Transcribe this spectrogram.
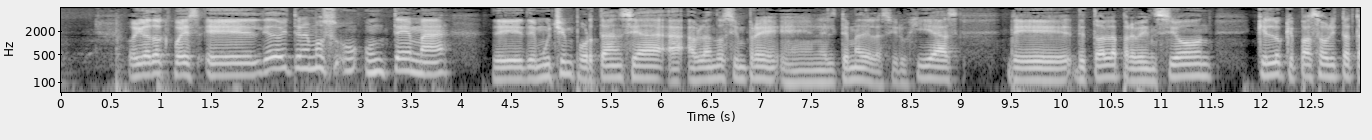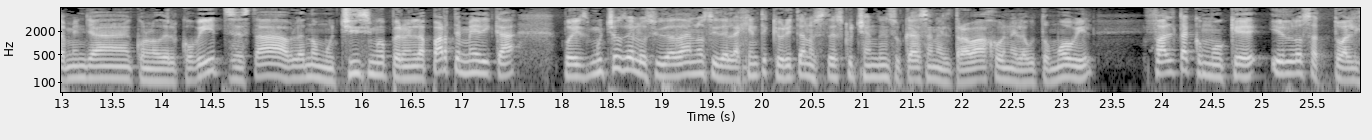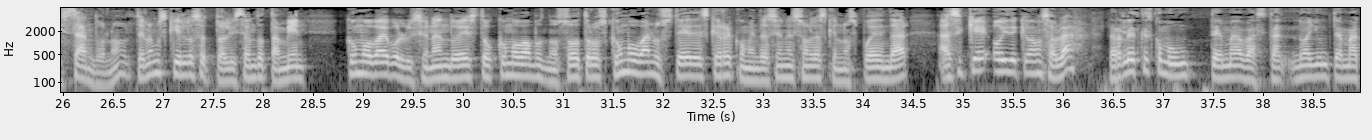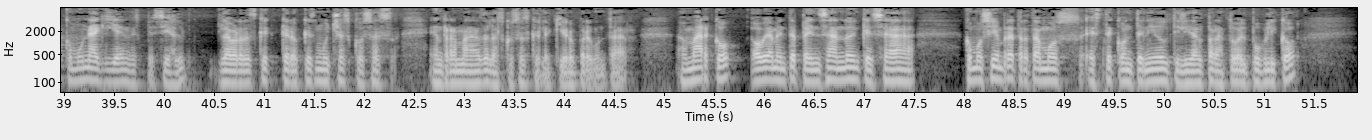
Oiga, Doc, pues el día de hoy tenemos un, tema de, de, mucha importancia, hablando siempre en el tema de las cirugías, de, de toda la prevención, qué es lo que pasa ahorita también ya con lo del COVID, se está hablando muchísimo, pero en la parte médica, pues muchos de los ciudadanos y de la gente que ahorita nos está escuchando en su casa, en el trabajo, en el automóvil, falta como que irlos actualizando, ¿no? Tenemos que irlos actualizando también. ¿Cómo va evolucionando esto? ¿Cómo vamos nosotros? ¿Cómo van ustedes? ¿Qué recomendaciones son las que nos pueden dar? Así que, ¿hoy de qué vamos a hablar? La realidad es que es como un tema bastante, no hay un tema como una guía en especial, la verdad es que creo que es muchas cosas enramadas de las cosas que le quiero preguntar a Marco. Obviamente pensando en que sea, como siempre tratamos este contenido de utilidad para todo el público,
